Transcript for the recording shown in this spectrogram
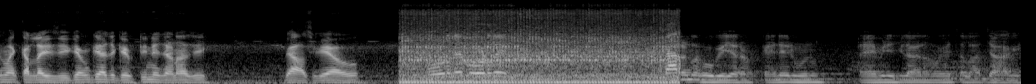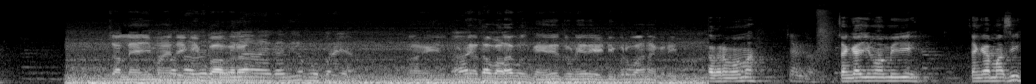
ਮੈਂ ਇਕੱਲਾ ਹੀ ਸੀ ਕਿਉਂਕਿ ਅੱਜ ਗਿਫਟੀ ਨੇ ਜਾਣਾ ਸੀ। ਬਿਆਸ ਗਿਆ ਉਹ। ਮੋੜ ਦੇ ਮੋੜ ਦੇ। ਕਾਰਨ ਹੋ ਗਏ ਯਾਰ ਕਹਿੰਦੇ ਨੂੰ ਉਹਨੂੰ। ਟਾਈਮ ਹੀ ਨਹੀਂ ਸੀ ਲੱਗਦਾ ਮੈਂ ਕਿਹਾ ਚੱਲ ਅੱਜ ਆ ਗਏ। ਚੱਲੇ ਆ ਜੀ ਮੈਂ ਦੇਖੀ ਪਾਵਰ ਆ। ਮੈਂ ਕਹਿੰਦੀ ਫੋਕਰ ਆ। ਆ ਗਈ ਦੁਨੀਆ ਤਾਂ ਬੜਾ ਕੁਝ ਕਹਿੰਦੇ ਦੁਨੀਆ ਦੀ ਏਡੀ ਪਰਵਾਹ ਨਾ ਕਰੇ। ਫਿਰ ਮਾਮਾ। ਚੰਗਾ। ਚੰਗਾ ਜੀ ਮੰਮੀ ਜੀ। ਚੰਗਾ ਮਾਸੀ।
